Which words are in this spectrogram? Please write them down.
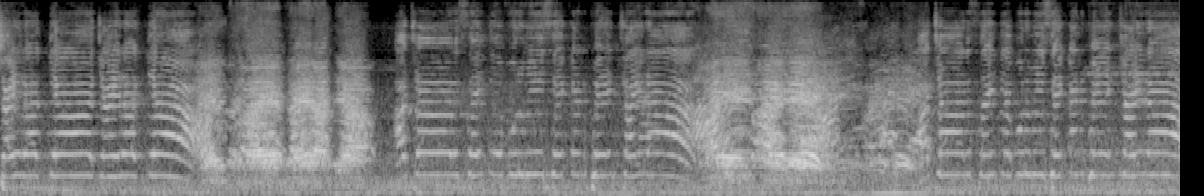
जाहिरात द्या जाहिरात द्या आचार संहितेपूर्वी सेकंड फेज जाहिरात आचार संहितेपूर्वी सेकंड फेज जाहिरात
